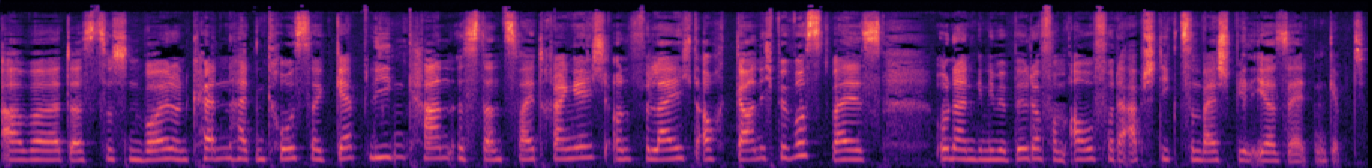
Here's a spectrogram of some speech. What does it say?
Aber dass zwischen wollen und können halt ein großer Gap liegen kann, ist dann zweitrangig und vielleicht auch gar nicht bewusst, weil es unangenehme Bilder vom Auf- oder Abstieg zum Beispiel eher selten gibt.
